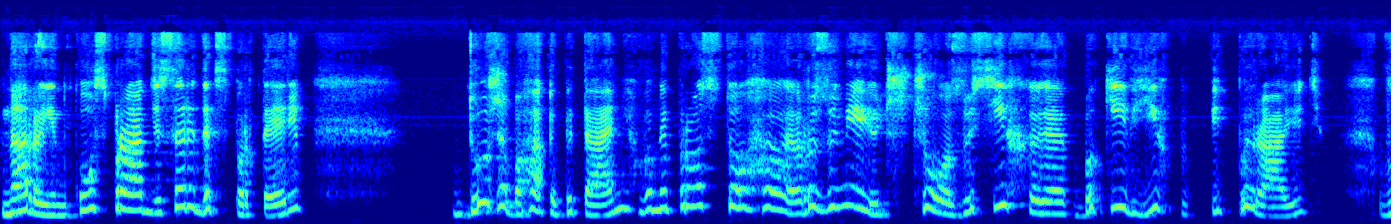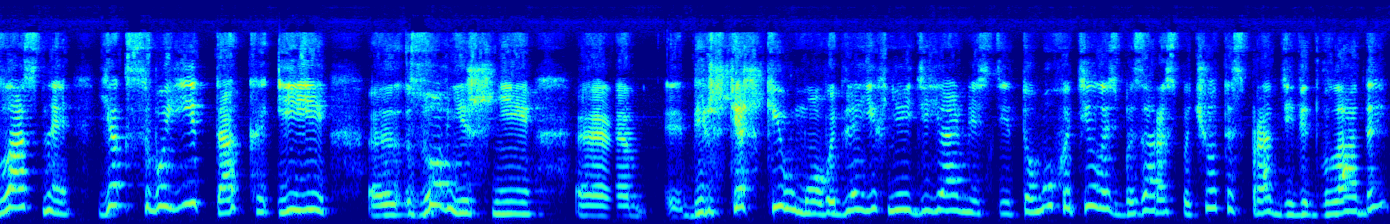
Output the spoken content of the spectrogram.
на ринку, справді, серед експортерів. Дуже багато питань. Вони просто е, розуміють, що з усіх е, боків їх підпирають. Власне, як свої, так і е, зовнішні більш тяжкі умови для їхньої діяльності. Тому хотілося б зараз почути справді від влади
